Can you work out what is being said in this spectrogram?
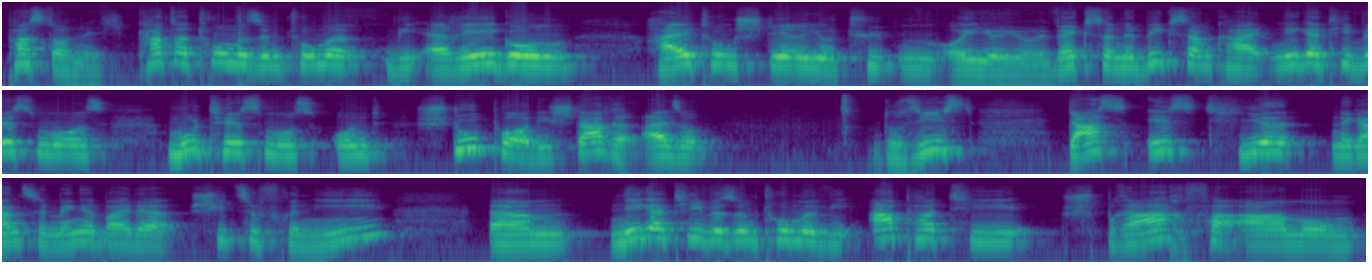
Passt doch nicht. Katatome Symptome wie Erregung, Haltungsstereotypen, uiuiui, wechselnde Biegsamkeit, Negativismus, Mutismus und Stupor, die Starre. Also, du siehst, das ist hier eine ganze Menge bei der Schizophrenie. Ähm, negative Symptome wie Apathie, Sprachverarmung,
